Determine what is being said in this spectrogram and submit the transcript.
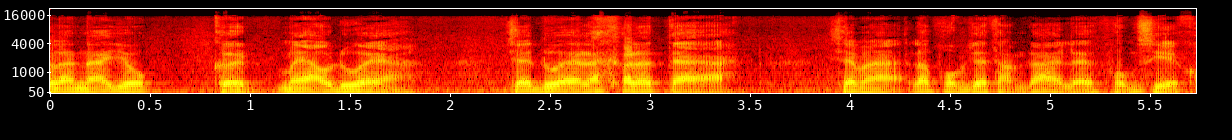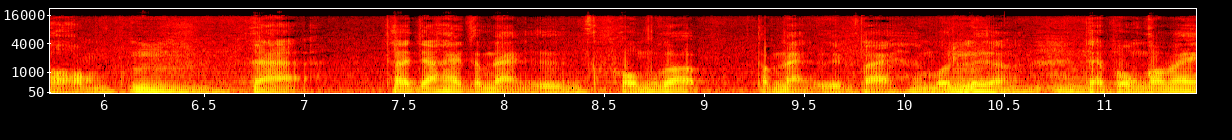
แล้วนายกเกิดไม่เอาด้วยอะ จะด้วยอะไรก็แล้วแต่ ใช่ไหมแล้วผมจะทำได้เลย ผมเสียของอืม นะฮะถ้าจะให้ตำแหน่งอื่น ผมก็ตำแหน่งอื่นไปให้หมดเรื่อง แต่ผมก็ไม่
